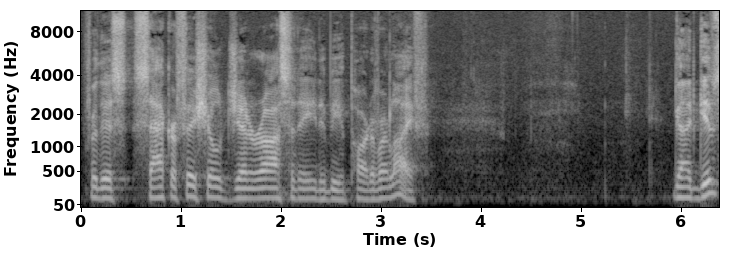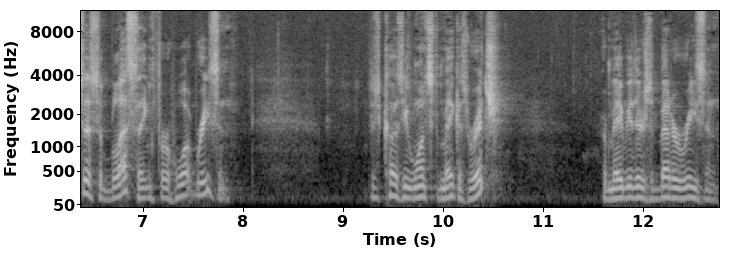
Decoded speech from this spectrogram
for this sacrificial generosity to be a part of our life. God gives us a blessing for what reason? Because He wants to make us rich? Or maybe there's a better reason.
